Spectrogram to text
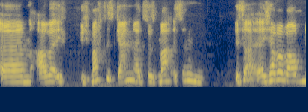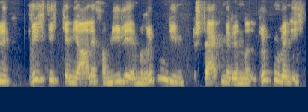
Ähm, aber ich, ich mache das gern. Also es macht, es ist, ist, ich habe aber auch eine richtig geniale Familie im Rücken, die stärken mir den Rücken, wenn ich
